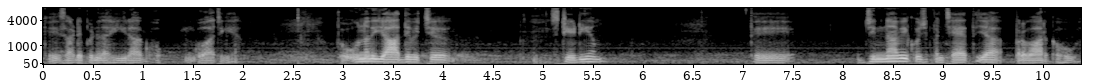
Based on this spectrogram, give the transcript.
ਕਿ ਸਾਡੇ ਪਿੰਡ ਦਾ ਹੀਰਾ ਗੁ- ਗੁਆਚ ਗਿਆ। ਤੋਂ ਉਹਨਾਂ ਦੀ ਯਾਦ ਦੇ ਵਿੱਚ ਸਟੇਡੀਅਮ ਤੇ ਜਿੰਨਾ ਵੀ ਕੁਝ ਪੰਚਾਇਤ ਜਾਂ ਪਰਿਵਾਰ ਕਹੂਗਾ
